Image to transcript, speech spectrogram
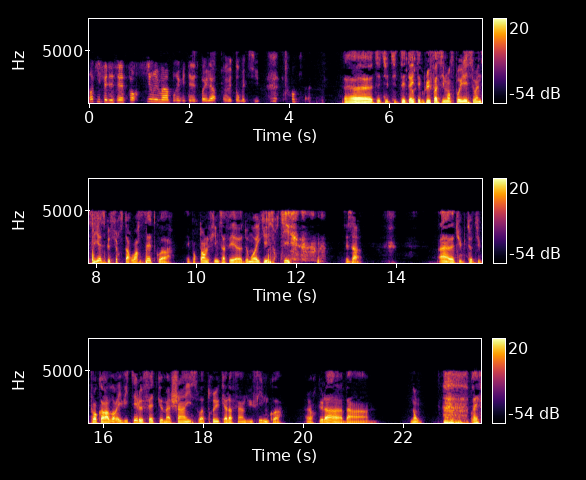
Moi qui fais des efforts surhumains pour éviter les spoilers, ça m'est tombé dessus. Donc, Euh, t'as été plus facilement spoilé sur NCIS que sur Star Wars 7 quoi. Et pourtant le film ça fait euh, deux mois qu'il est sorti. C'est ça. Ah, tu, tu tu peux encore avoir évité le fait que machin il soit truc à la fin du film quoi. Alors que là, ben non. Ah, bref.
